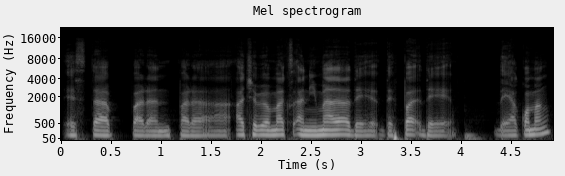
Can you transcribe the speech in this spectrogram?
esta para, para HBO Max animada de, de, de, de Aquaman.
